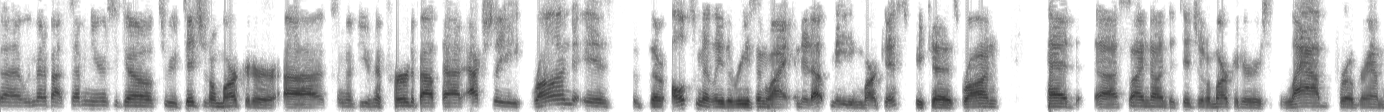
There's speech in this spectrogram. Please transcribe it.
uh, we met about seven years ago through Digital Marketer. Uh, some of you have heard about that. Actually, Ron is the ultimately the reason why I ended up meeting Marcus because Ron had uh, signed on to Digital Marketers Lab program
